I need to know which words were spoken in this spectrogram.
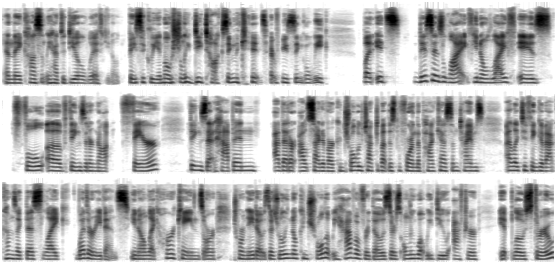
and they constantly have to deal with, you know, basically emotionally detoxing the kids every single week. But it's this is life. You know, life is full of things that are not fair, things that happen Uh, that are outside of our control. We've talked about this before in the podcast. Sometimes I like to think of outcomes like this, like weather events, you know, like hurricanes or tornadoes. There's really no control that we have over those. There's only what we do after it blows through.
